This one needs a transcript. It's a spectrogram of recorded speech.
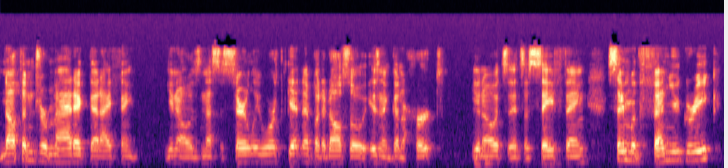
Nothing dramatic that I think you know is necessarily worth getting it, but it also isn't going to hurt. You know, it's it's a safe thing. Same with fenugreek.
